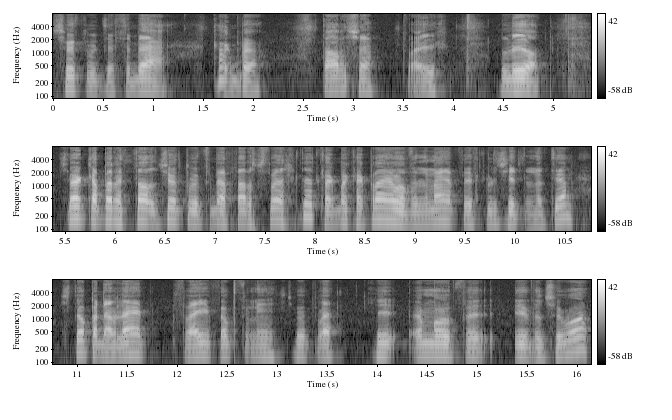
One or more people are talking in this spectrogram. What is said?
чувствуете себя как бы старше своих лет. Человек, который стал, чувствует себя старше своих лет, как бы, как правило, занимается исключительно тем, что подавляет свои собственные чувства и эмоции, из-за чего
